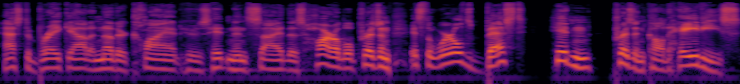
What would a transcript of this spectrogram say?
has to break out another client who's hidden inside this horrible prison. It's the world's best hidden prison called Hades.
